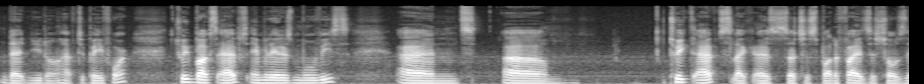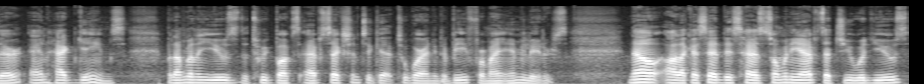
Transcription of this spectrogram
that you don't have to pay for, Tweakbox apps, emulators, movies, and um, tweaked apps like as such as Spotify as it shows there, and hacked games. But I'm gonna use the Tweakbox app section to get to where I need to be for my emulators. Now, uh, like I said, this has so many apps that you would use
